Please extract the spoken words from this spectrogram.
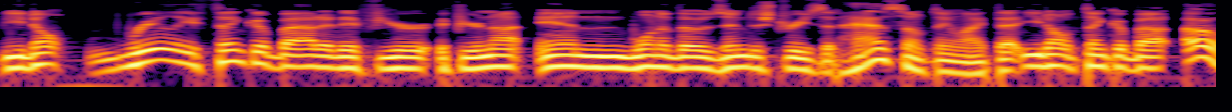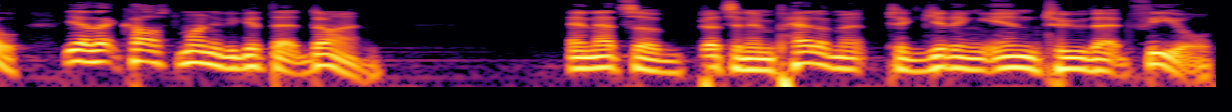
you don't really think about it if you're if you're not in one of those industries that has something like that. You don't think about, oh, yeah, that cost money to get that done. And that's a that's an impediment to getting into that field.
